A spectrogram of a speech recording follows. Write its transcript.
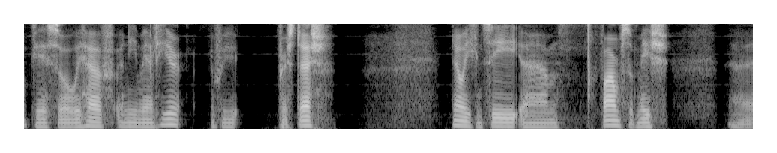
Okay, so we have an email here. If we press dash, now you can see um, FormSubmit, uh,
